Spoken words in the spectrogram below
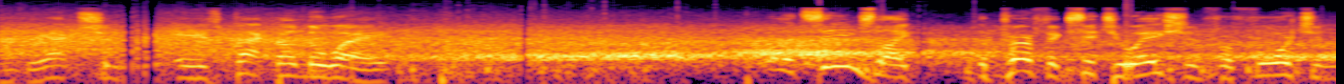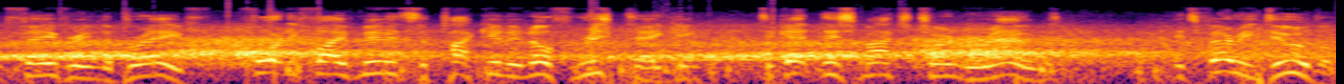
And the action is back underway. Well, it seems like the perfect situation for fortune favouring the brave. 45 minutes to pack in enough risk-taking to get this match turned around, it's very doable.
